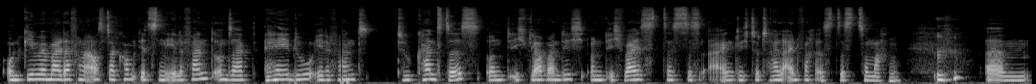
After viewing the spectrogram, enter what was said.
Und gehen wir mal davon aus, da kommt jetzt ein Elefant und sagt, hey du Elefant, du kannst es und ich glaube an dich und ich weiß, dass das eigentlich total einfach ist, das zu machen. Mhm. Ähm,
